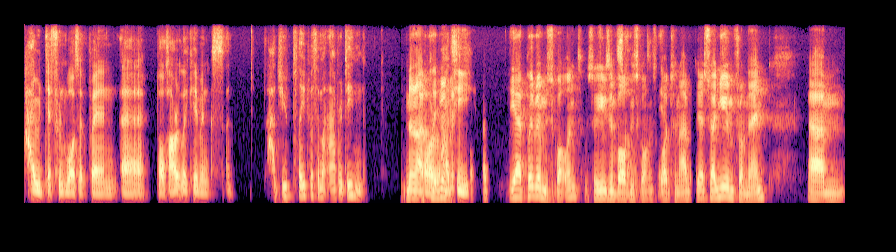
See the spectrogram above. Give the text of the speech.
how different was it when uh, Paul Hartley came in? had you played with him at Aberdeen? No, no, I played with him. He... Yeah, I played with him in Scotland. So he was involved Scotland, in Scotland squad yeah. when I was there. So I knew him from then. Um,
